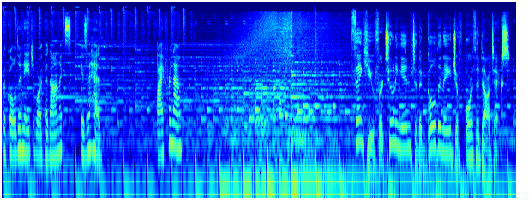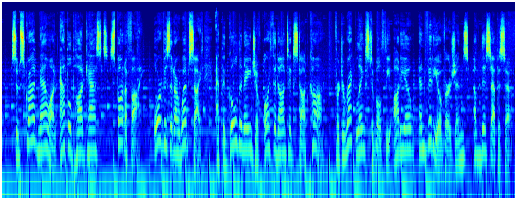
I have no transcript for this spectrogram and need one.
the Golden Age of Orthodontics is ahead. Bye for now. Thank you for tuning in to the golden age of orthodontics. Subscribe now on Apple Podcasts, Spotify, or visit our website at thegoldenageoforthodontics.com for direct links to both the audio and video versions of this episode.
